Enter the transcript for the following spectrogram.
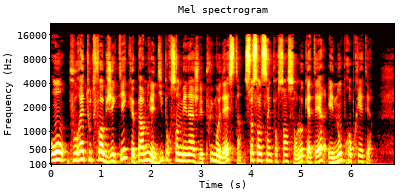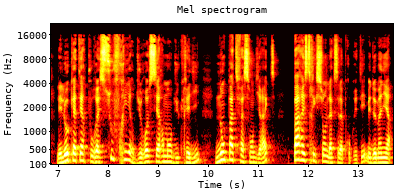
On pourrait toutefois objecter que parmi les 10% de ménages les plus modestes, 65% sont locataires et non propriétaires les locataires pourraient souffrir du resserrement du crédit, non pas de façon directe, par restriction de l'accès à la propriété, mais de manière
